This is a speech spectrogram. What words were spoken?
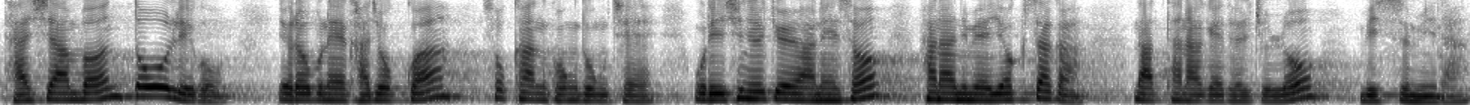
다시 한번 떠올리고 여러분의 가족과 속한 공동체, 우리 신일교회 안에서 하나님의 역사가 나타나게 될 줄로 믿습니다.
